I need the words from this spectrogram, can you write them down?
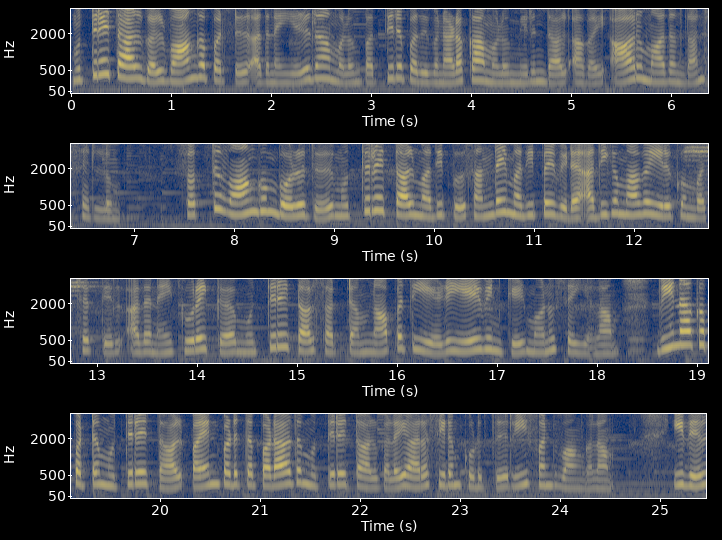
முத்திரைத்தாள்கள் வாங்கப்பட்டு அதனை எழுதாமலும் பத்திரப்பதிவு நடக்காமலும் இருந்தால் அவை ஆறு மாதம்தான் செல்லும். சொத்து வாங்கும் பொழுது முத்திரைத்தாள் மதிப்பு சந்தை மதிப்பை விட அதிகமாக இருக்கும் பட்சத்தில் அதனை குறைக்க முத்திரைத்தாள் சட்டம் நாற்பத்தி ஏழு ஏவின் கீழ் மனு செய்யலாம். வீணாக்கப்பட்ட முத்திரைத்தாள் பயன்படுத்தப்படாத முத்திரைத்தாள்களை அரசிடம் கொடுத்து ரீஃபண்ட் வாங்கலாம். இதில்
